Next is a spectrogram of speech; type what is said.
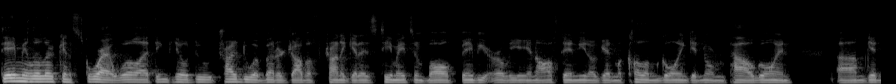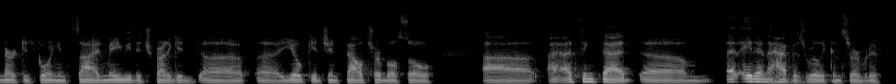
Damian Lillard can score at will. I think he'll do try to do a better job of trying to get his teammates involved, maybe early and often. You know, get McCollum going, get Norman Powell going, um, get Nurkic going inside. Maybe to try to get uh, uh, Jokic in foul trouble. So uh, I, I, think that um, at eight and a half is really conservative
